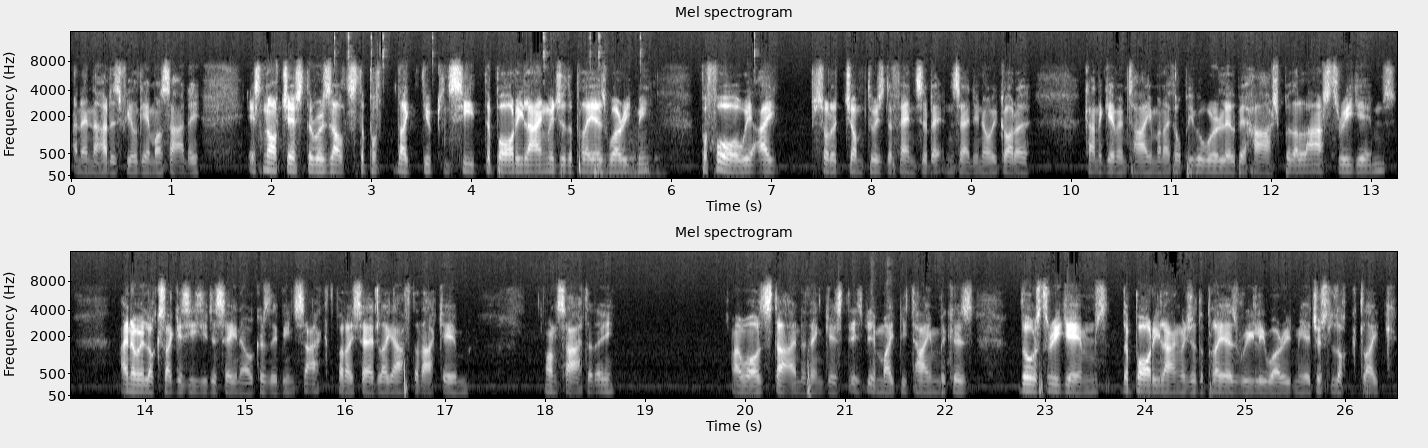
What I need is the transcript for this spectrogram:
And then the Huddersfield game on Saturday. It's not just the results, the like you can see the body language of the players worried me. Before we I sort of jumped to his defence a bit and said, you know, we gotta kind of give him time and I thought people were a little bit harsh. But the last three games, I know it looks like it's easy to say now because they've been sacked, but I said like after that game on Saturday, I was starting to think it might be time because those three games, the body language of the players really worried me. It just looked like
